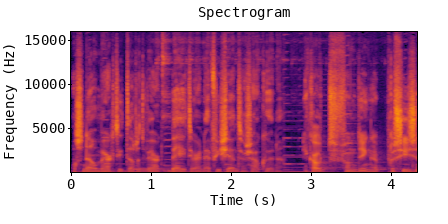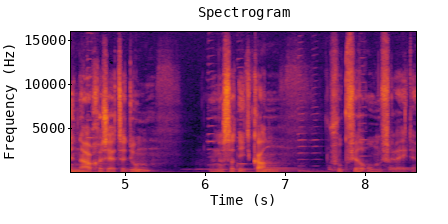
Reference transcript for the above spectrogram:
Al snel merkt hij dat het werk beter en efficiënter zou kunnen. Ik houd van dingen precies en nauwgezet te doen. En als dat niet kan, voel ik veel onvrede.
